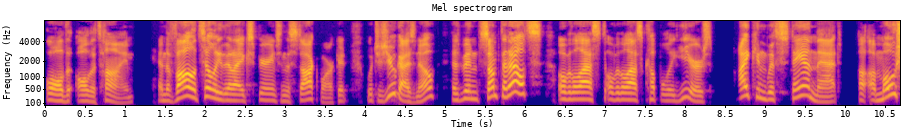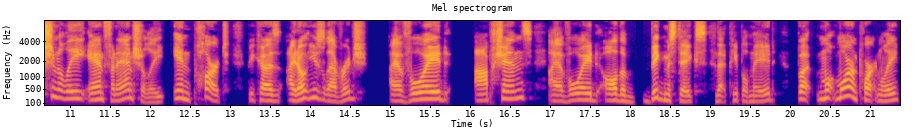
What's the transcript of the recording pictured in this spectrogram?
all the all the time and the volatility that I experience in the stock market which as you guys know has been something else over the last over the last couple of years I can withstand that uh, emotionally and financially in part because I don't use leverage I avoid options. I avoid all the big mistakes that people made. But mo- more importantly,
